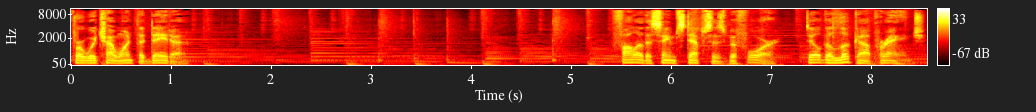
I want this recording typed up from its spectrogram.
for which I want the data. Follow the same steps as before, till the lookup range.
